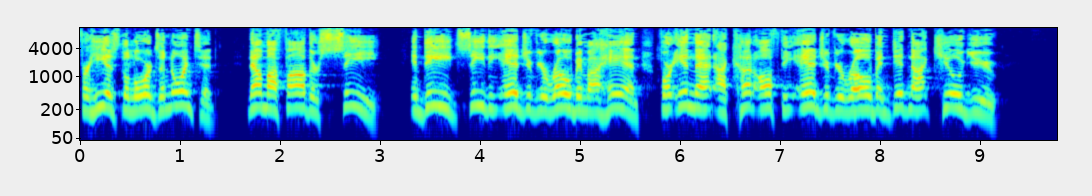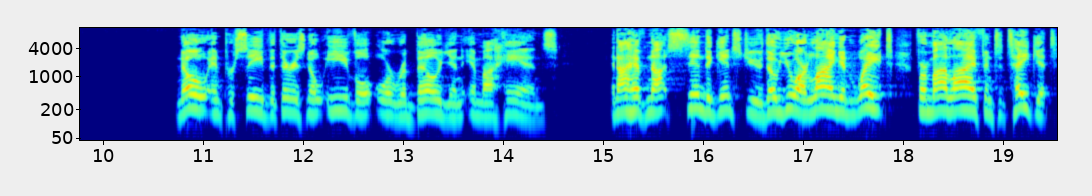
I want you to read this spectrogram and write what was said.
for he is the Lord's anointed. Now, my father, see. Indeed, see the edge of your robe in my hand, for in that I cut off the edge of your robe and did not kill you. Know and perceive that there is no evil or rebellion in my hands. And I have not sinned against you, though you are lying in wait for my life and to take it.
